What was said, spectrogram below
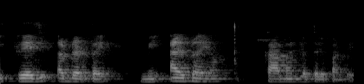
ఈ క్రేజీ అప్డేట్పై మీ అభిప్రాయం కామెంట్లో తెలపండి.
